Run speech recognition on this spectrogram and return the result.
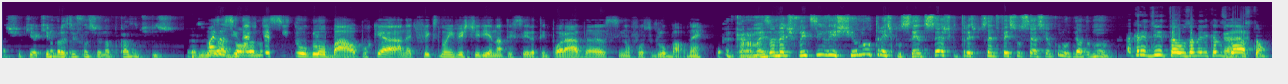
acho que aqui no Brasil funcionou por causa disso. Mas assim, adora deve ter sido global, porque a a Netflix não investiria na terceira temporada se não fosse global, né? Cara, mas a Netflix investiu no 3%. Você acha que o 3% fez sucesso em algum lugar do mundo? Acredita, os americanos Cara. gostam.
